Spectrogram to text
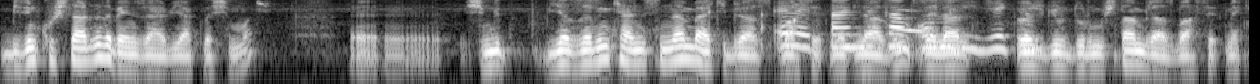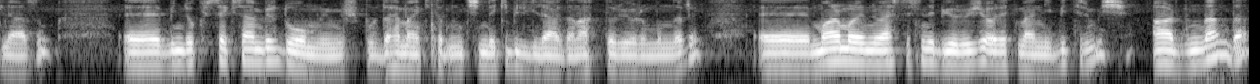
bizim kuşlarda da benzer bir yaklaşım var. E, şimdi yazarın kendisinden belki biraz Evet, bahsetmek lazım. Zelal. Özgür Durmuş'tan biraz bahsetmek lazım. E, 1981 doğumluymuş. Burada hemen kitabın içindeki bilgilerden aktarıyorum bunları. E, Marmara Üniversitesi'nde biyoloji öğretmenliği bitirmiş. Ardından da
